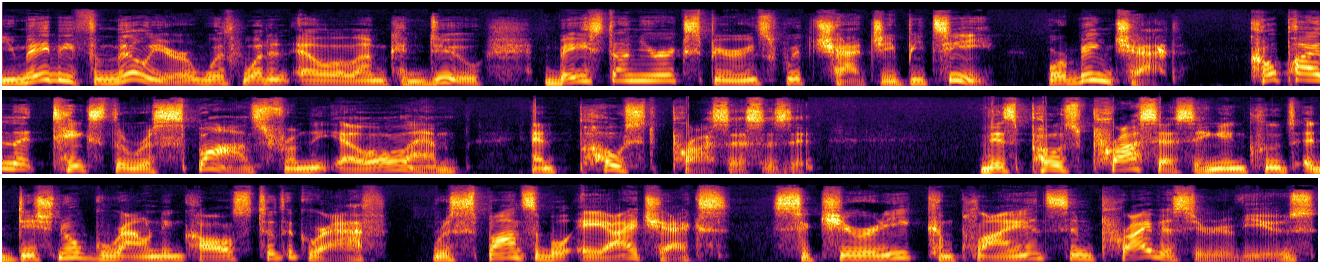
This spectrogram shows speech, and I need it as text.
You may be familiar with what an LLM can do based on your experience with ChatGPT or Bing Chat. Copilot takes the response from the LLM and post processes it. This post processing includes additional grounding calls to the graph, responsible AI checks, security, compliance, and privacy reviews,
